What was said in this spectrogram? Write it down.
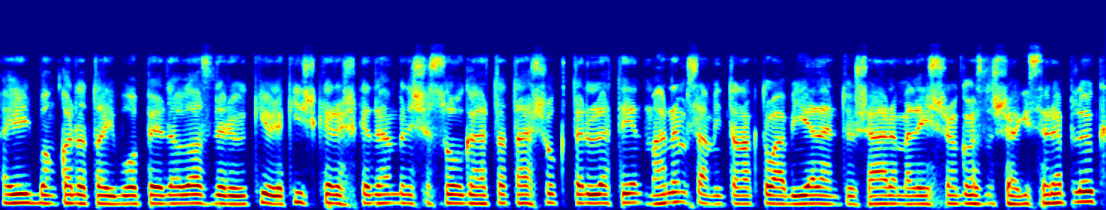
A jegybank adataiból például az derül ki, hogy a kiskereskedelemben és a szolgáltatások területén már nem számítanak további jelentős áremelésre a gazdasági szereplők,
